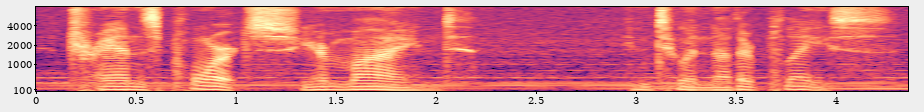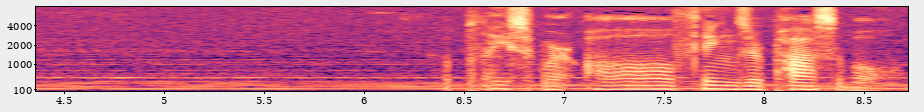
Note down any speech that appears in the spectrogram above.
It transports your mind into another place. A place where all things are possible,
